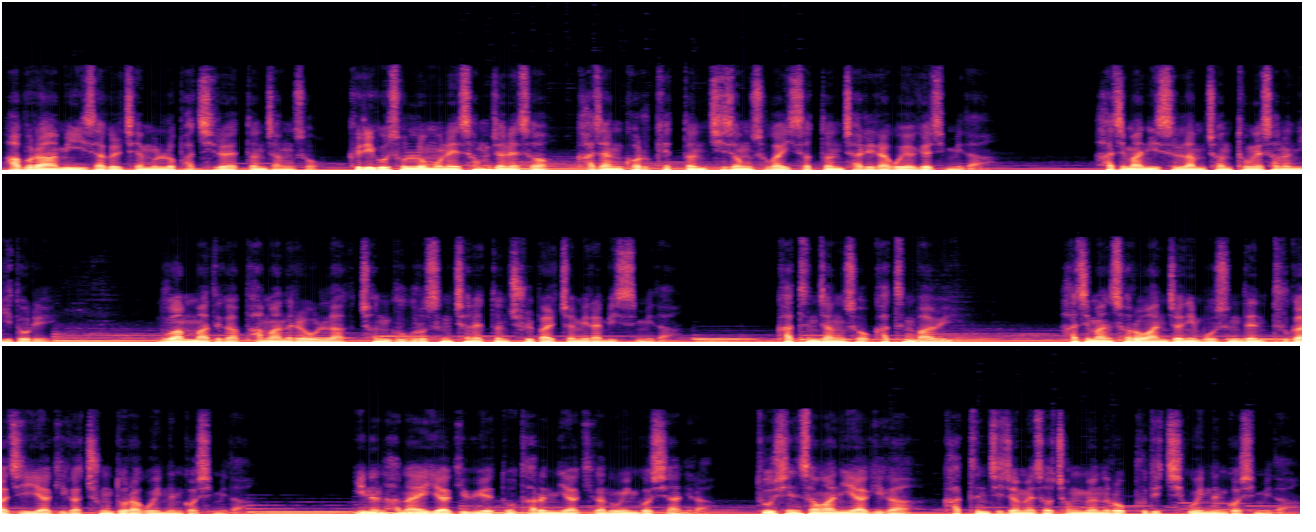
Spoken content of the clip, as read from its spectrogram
아브라함이 이삭을 제물로 바치려 했던 장소, 그리고 솔로몬의 성전에서 가장 거룩했던 지성소가 있었던 자리라고 여겨집니다. 하지만 이슬람 전통에서는 이 돌이 무함마드가 밤하늘을 올라 천국으로 승천했던 출발점이라 믿습니다. 같은 장소, 같은 바위. 하지만 서로 완전히 모순된 두 가지 이야기가 충돌하고 있는 것입니다. 이는 하나의 이야기 위에 또 다른 이야기가 놓인 것이 아니라 두 신성한 이야기가 같은 지점에서 정면으로 부딪히고 있는 것입니다.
